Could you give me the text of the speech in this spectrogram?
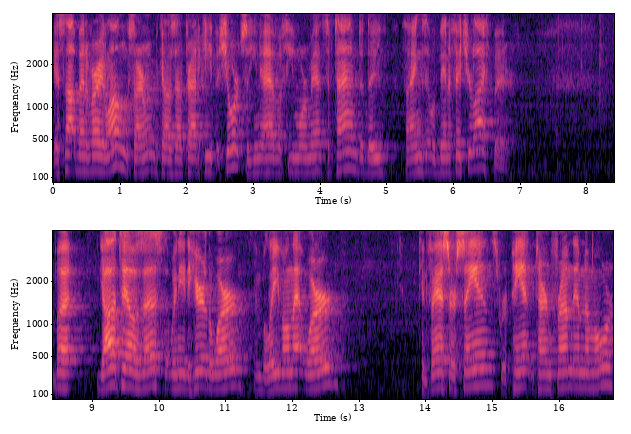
It's not been a very long sermon because I've tried to keep it short so you have a few more minutes of time to do things that would benefit your life better. But God tells us that we need to hear the word and believe on that word, confess our sins, repent and turn from them no more,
